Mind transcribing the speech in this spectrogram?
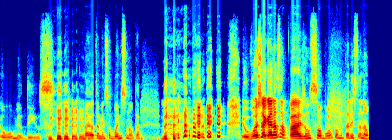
Oh, meu Deus. Mas eu também não sou boa nisso, não, tá? eu vou chegar nessa eu não sou boa comentarista, não.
